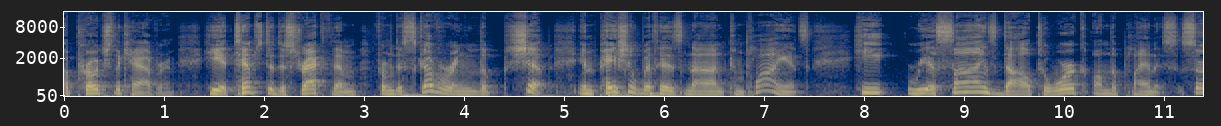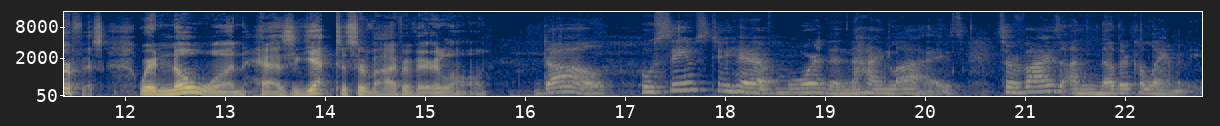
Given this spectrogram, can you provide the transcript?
approach the cavern, he attempts to distract them from discovering the ship. Impatient with his non compliance, he reassigns Dal to work on the planet's surface, where no one has yet to survive for very long. Dal, who seems to have more than nine lives, survives another calamity.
